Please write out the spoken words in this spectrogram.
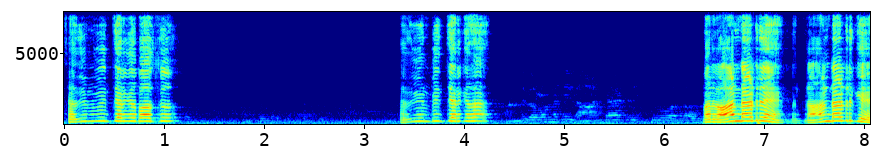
చదివి వినిపించారు కదా బాసు? చదివి వినిపించారు కదా? మరి రాన్ డాక్టరే రాన్ డాక్టర్కే?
